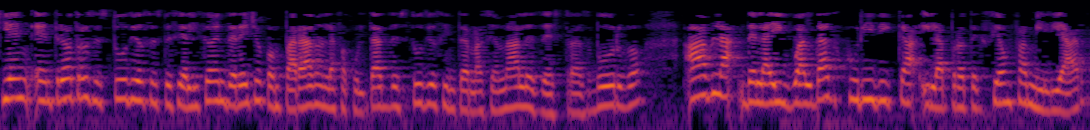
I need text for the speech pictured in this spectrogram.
quien, entre otros estudios, se especializó en Derecho Comparado en la Facultad de Estudios Internacionales de Estrasburgo, habla de la igualdad jurídica y la protección familiar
